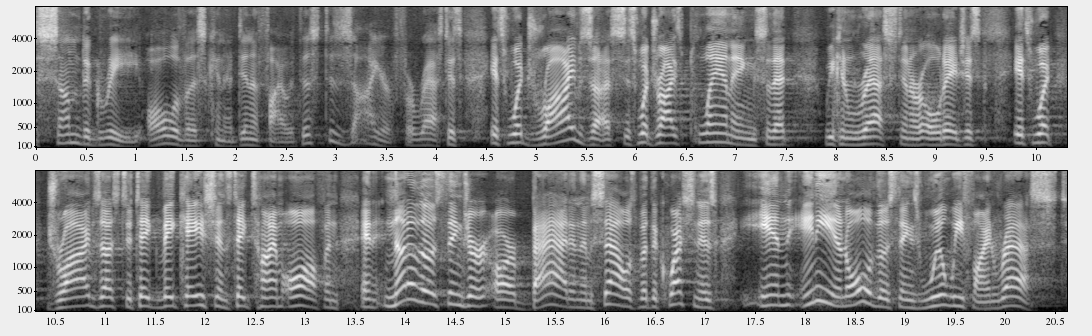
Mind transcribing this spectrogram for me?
some degree, all of us can identify with this desire for rest. It's, it's what drives us, it's what drives planning so that we can rest in our old age. It's, it's what drives us to take vacations, take time off. And, and none of those things are, are bad in themselves, but the question is in any and all of those things, will we find rest?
